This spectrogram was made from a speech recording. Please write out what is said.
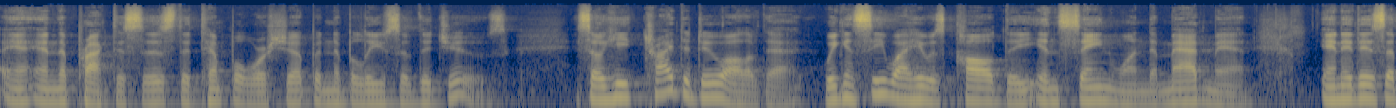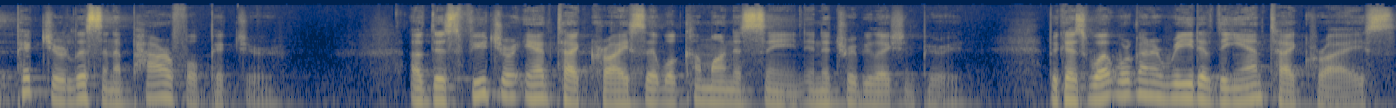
and, the practices, the temple worship, and the beliefs of the Jews. So he tried to do all of that. We can see why he was called the insane one, the madman. And it is a picture, listen, a powerful picture of this future Antichrist that will come on the scene in the tribulation period. Because what we're going to read of the Antichrist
